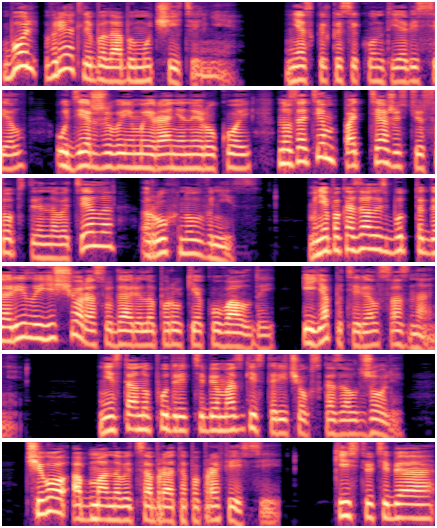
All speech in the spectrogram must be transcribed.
боль вряд ли была бы мучительнее. Несколько секунд я висел, удерживаемый раненой рукой, но затем под тяжестью собственного тела рухнул вниз. Мне показалось, будто горилла еще раз ударила по руке кувалдой, и я потерял сознание. «Не стану пудрить тебе мозги, старичок», — сказал Джоли. «Чего обманывать собрата по профессии? Кисть у тебя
